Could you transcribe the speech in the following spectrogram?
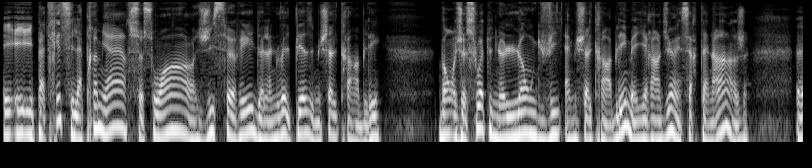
Et, Patrice, c'est la première ce soir, j'y serai, de la nouvelle pièce de Michel Tremblay. Bon, je souhaite une longue vie à Michel Tremblay, mais il est rendu à un certain âge. Euh,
